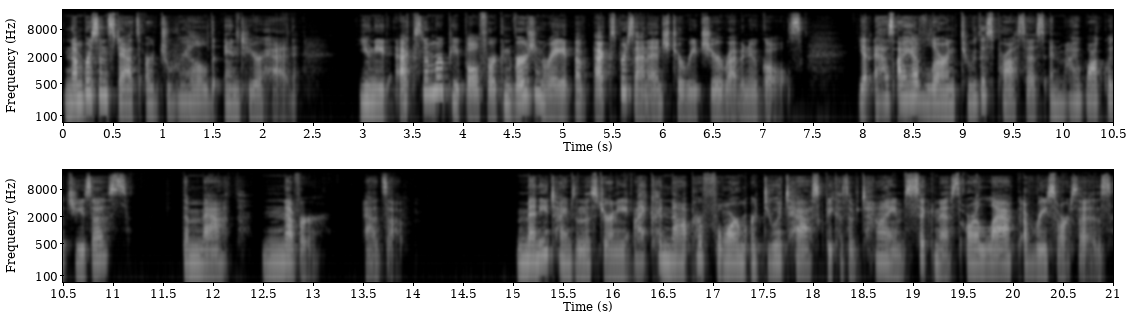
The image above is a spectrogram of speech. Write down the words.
Numbers and stats are drilled into your head. You need X number of people for a conversion rate of X percentage to reach your revenue goals. Yet, as I have learned through this process in my walk with Jesus, the math never adds up. Many times in this journey, I could not perform or do a task because of time, sickness, or a lack of resources.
